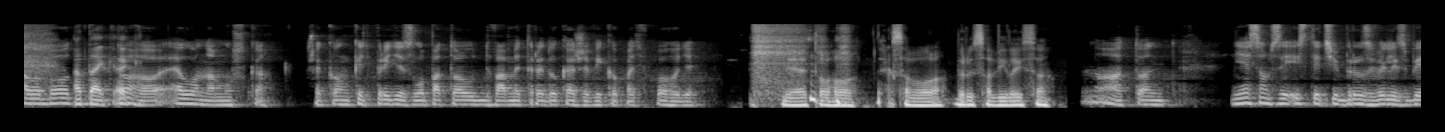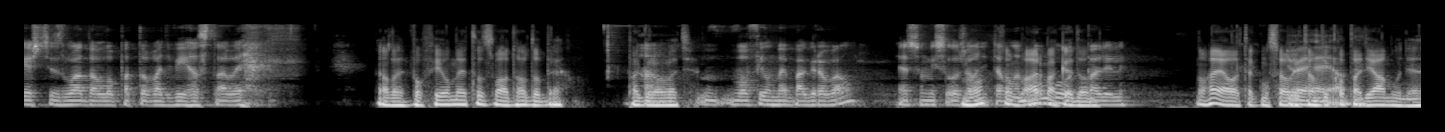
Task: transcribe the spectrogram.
Alebo A tak, toho ak... Elona Muska. Však on keď príde s lopatou 2 metre dokáže vykopať v pohode. Nie toho, jak sa volá, Brusa Willisa. No a to... Nie som si istý, či Bruce Willis by ešte zvládal lopatovať v jeho stave. Ale vo filme to zvládal dobre bagrovať. A vo filme bagroval? Ja som myslel, že no, oni tam len bombu odpalili. No hej, ale tak museli je, tam vykopať okay. jamu, nie?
